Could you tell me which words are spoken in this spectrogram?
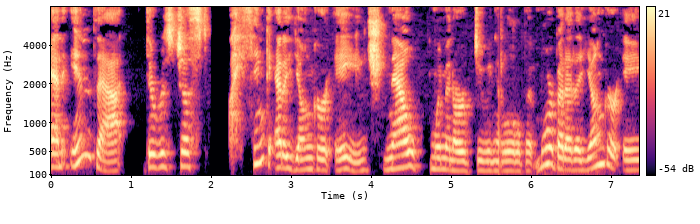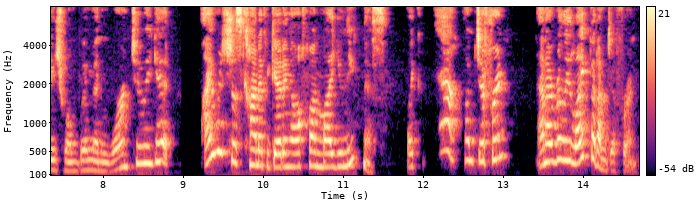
And in that, there was just, I think at a younger age, now women are doing it a little bit more, but at a younger age when women weren't doing it, I was just kind of getting off on my uniqueness. Like, yeah, I'm different. And I really like that I'm different.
